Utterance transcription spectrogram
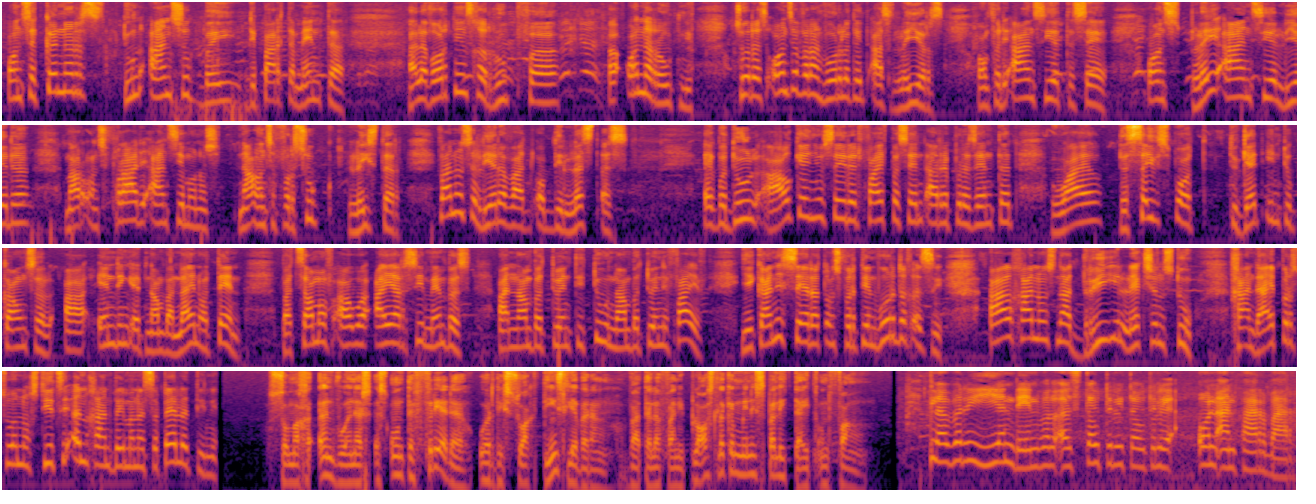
Ons kinders doen aansoek by departemente. Hulle word nie eens geroep vir 'n onderhoud nie. So dis ons verantwoordelikheid as leiers om vir die ANC te sê ons bly ANC-lede, maar ons vra die ANC om ons na ons versoek luister. Van ons lede wat op die lys is. Ek bedoel, how can you say that 5% are represented while the safe spot to get into council are ending at number 9 or 10 but some of our IRC members are number 22 number 25 jy kan nie sê dat ons verteenwoordig is nie al gaan ons na 3 elections toe gaan daai persoon nog steeds ingaan by municipality nie Sommige inwoners is ontevrede oor die swak dienslewering wat hulle van die plaaslike munisipaliteit ontvang. Slavery hier in Denville is totally totally onaanvaarbaar.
